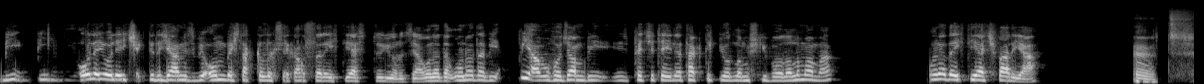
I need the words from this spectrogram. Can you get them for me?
bir, bir olay olay çektireceğimiz bir 15 dakikalık sekanslara ihtiyaç duyuyoruz ya. Ona da ona da bir bir abi hocam bir peçeteyle taktik yollamış gibi olalım ama ona da ihtiyaç var ya. Evet.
